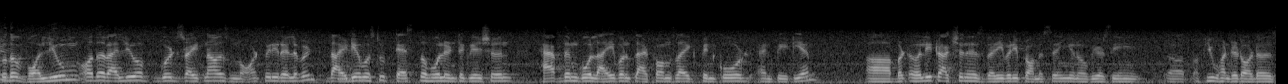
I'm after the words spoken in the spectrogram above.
So the volume or the value of goods right now is not very relevant. The idea was to test the whole integration, have them go live on platforms like Pincode and Paytm. Uh, but early traction is very, very promising. You know, we are seeing uh, a few hundred orders,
